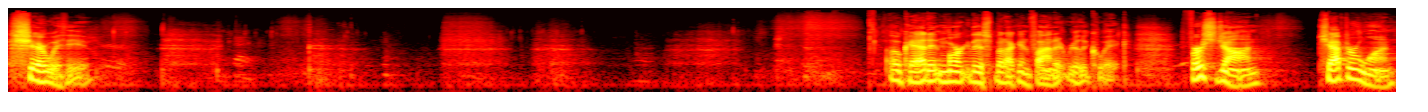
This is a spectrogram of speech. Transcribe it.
share with you. Okay, I didn't mark this, but I can find it really quick. First John chapter 1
